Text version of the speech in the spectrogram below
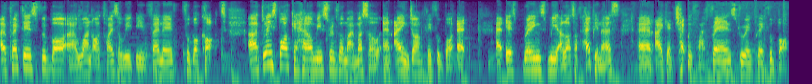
I practice football uh, one or twice a week in Fanny football court. Uh, doing sport can help me strengthen my muscle, and I enjoy playing football at. And it brings me a lot of happiness, and I can chat with my friends during playing football.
